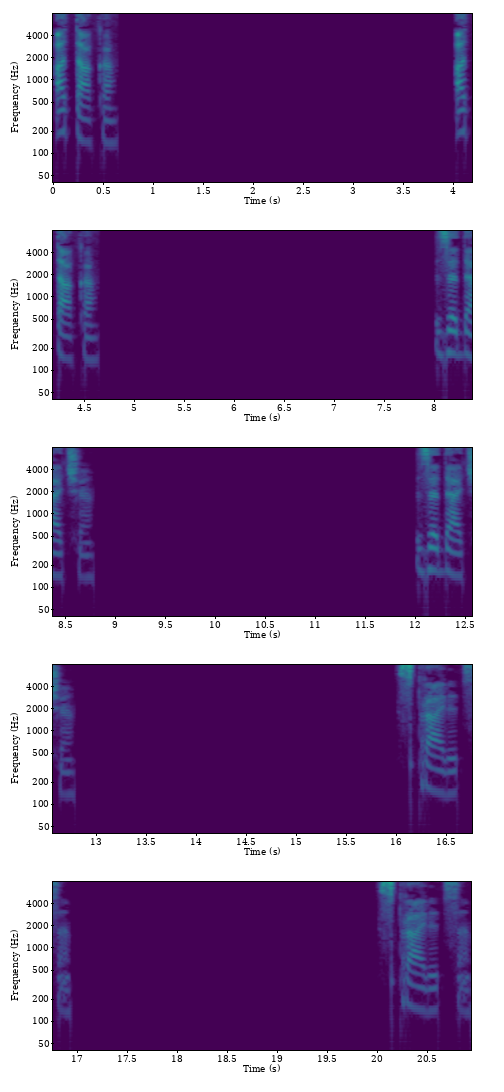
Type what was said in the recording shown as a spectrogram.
Атака. Атака. Задача. Задача. Справиться. Справиться.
